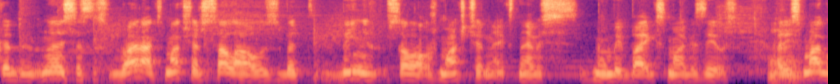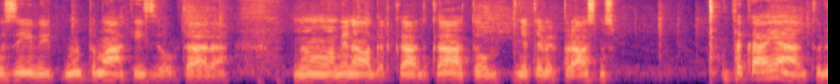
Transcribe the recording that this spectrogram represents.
kad, nu, es esmu vairākus makšķerus salauzis, bet viņu salauž makšķernieks, nevis man bija baigi smaga zivs. Mhm. Arī smagu zīvi nu, tu māki izvilkt ārā. Nu, vienalga ar kādu kārtu, ja tev ir prasmes. Tā kā jā, tur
